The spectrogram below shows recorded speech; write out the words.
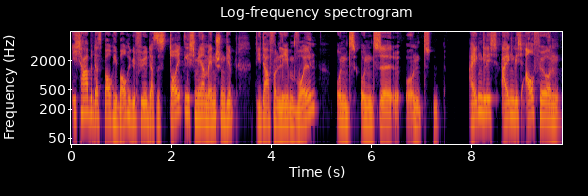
Ich habe das Bauchi-Bauchi-Gefühl, dass es deutlich mehr Menschen gibt, die davon leben wollen und und äh, und eigentlich eigentlich aufhören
